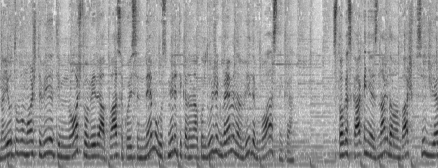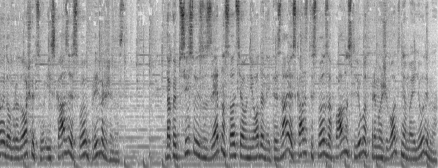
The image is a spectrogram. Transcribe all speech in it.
Na YouTube možete vidjeti mnoštvo videa pasa koji se ne mogu smiriti kada nakon dužeg vremena vide vlasnika. Stoga skakanje je znak da vam vaš psić želi dobrodošlicu i iskazuje svoju privrženost. Dakle, psi su izuzetno socijalni i odani te znaju iskazati svoju zahvalnost i ljubav prema životinjama i ljudima.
